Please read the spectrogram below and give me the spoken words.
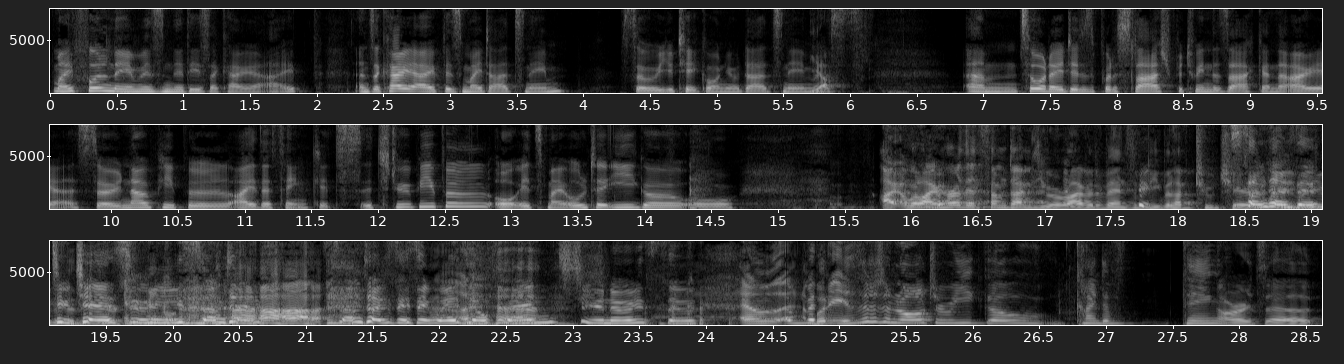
my full name is Nidhi Zakaria Eipe, and Zakaria Eipe is my dad's name. So you take on your dad's name Yeah. as. Um, so what I did is put a slash between the Zak and the Aria. So now people either think it's it's two people or it's my alter ego or I, well, I heard that sometimes you arrive at events and people have two chairs. sometimes waiting there are two chairs for me. Sometimes sometimes they say, "Where's your friend?" You know. So Um, but, is it an alter ego kind of thing, or it's a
